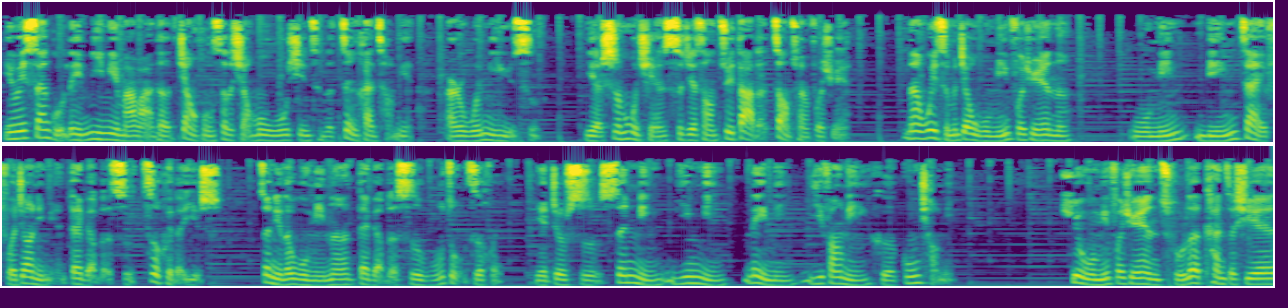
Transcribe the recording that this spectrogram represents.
因为山谷内密密麻麻的绛红色的小木屋形成的震撼场面。而闻名于世，也是目前世界上最大的藏传佛学院。那为什么叫五明佛学院呢？五明明在佛教里面代表的是智慧的意思，这里的五明呢代表的是五种智慧，也就是声明、音明、内明、一方明和工巧明。去五明佛学院，除了看这些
